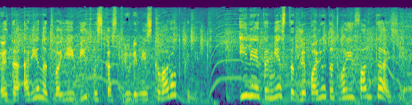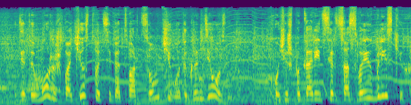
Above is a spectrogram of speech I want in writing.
Это арена твоей битвы с кастрюлями и сковородками? Или это место для полета твоей фантазии, где ты можешь почувствовать себя творцом чего-то грандиозного? Хочешь покорить сердца своих близких?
